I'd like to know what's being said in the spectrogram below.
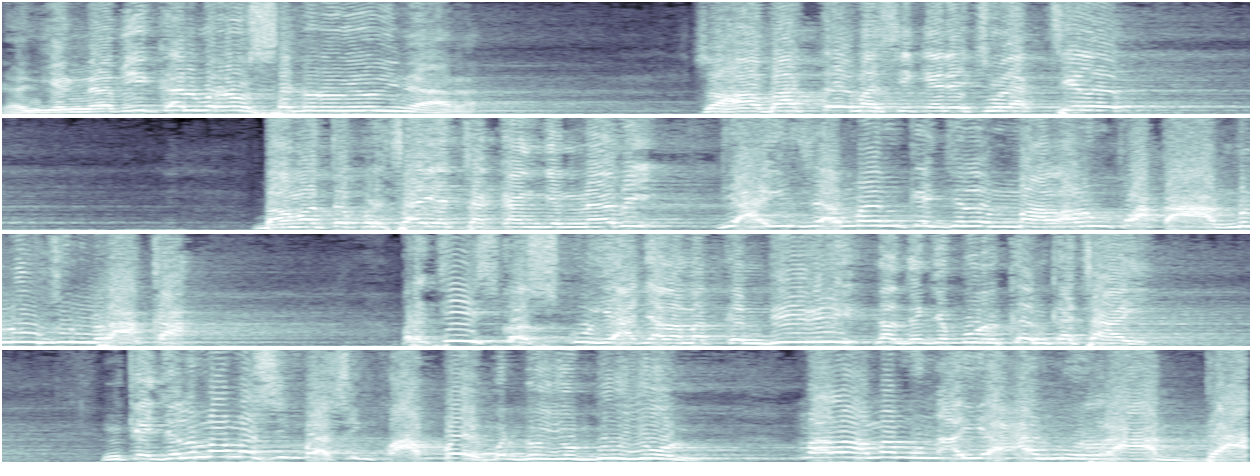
kangjeng Nabi kan baru sedulur winar sahabat teh masih kere culak cilek bangat tuh percaya cak kangjeng Nabi di akhir zaman ke jelema patah, menuju neraka. Percis kos kuya nyelamatkan diri ngagejeburkan kacai. Nke jelema masing-masing pabeh berduyun-duyun. Malah namun ayah anu rada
